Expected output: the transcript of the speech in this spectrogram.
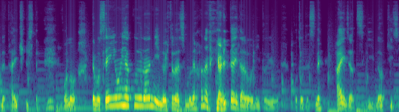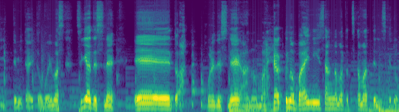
を、ね、体験して、この、でも1400何人の人たちもね、花火やりたいだろうにということですね。はい、じゃあ次の記事行ってみたいと思います。次はですね、えーと、あ、これですね、あの麻薬の売人さんがまた捕まってるんですけど、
